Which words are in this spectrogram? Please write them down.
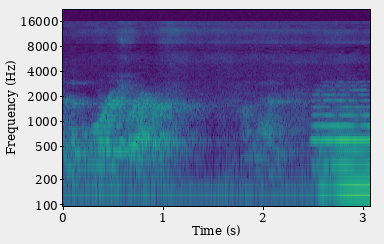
and the glory forever. Amen.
